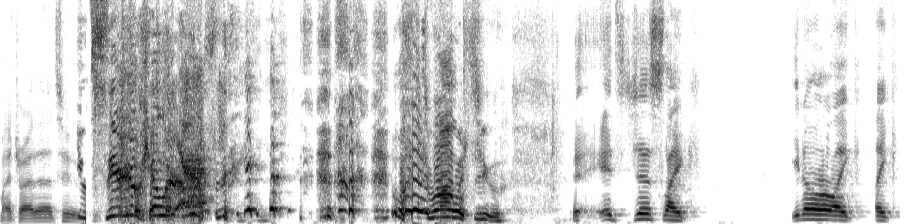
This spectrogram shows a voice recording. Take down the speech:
Might try that too. You serial killer ass. what is wrong with you? It's just like, you know, like like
